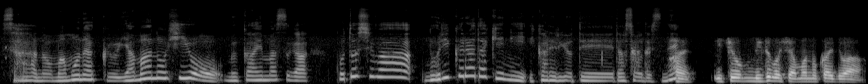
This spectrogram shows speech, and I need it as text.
さああの間もなく山の日を迎えますが今年は乗鞍岳に行かれる予定だそうですね。はい、一応水星山の会では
